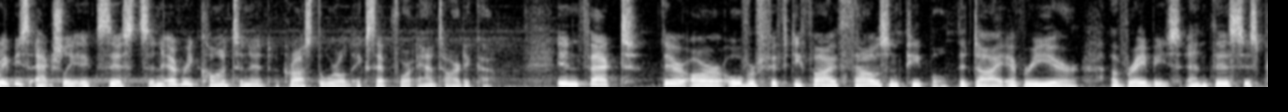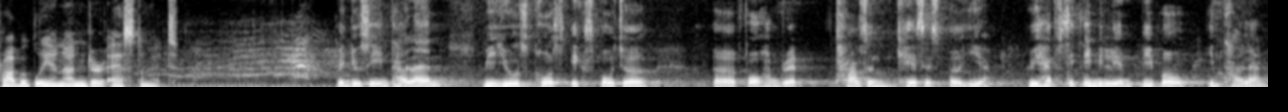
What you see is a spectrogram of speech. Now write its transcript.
Rabies actually exists in every continent across the world except for Antarctica. In fact, there are over 55,000 people that die every year of rabies, and this is probably an underestimate. When you see in Thailand, we use post-exposure uh, 400,000 cases per year. We have 60 million people in Thailand.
